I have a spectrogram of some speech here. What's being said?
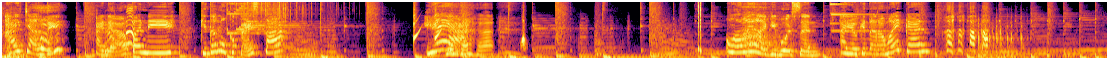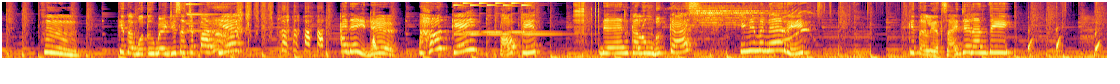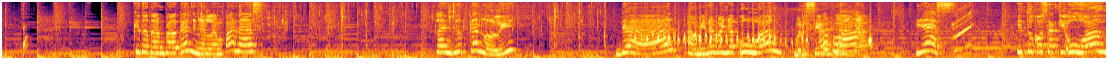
Hai cantik, ada apa nih? Kita mau ke pesta. Ya. Loli lagi bosen. Ayo kita ramaikan. Hmm, kita butuh baju secepatnya. Ada ide. Oke, pop it. Dan kalung bekas. Ini menarik. Kita lihat saja nanti. Kita tempelkan dengan lem panas. Lanjutkan, Loli. Dan Amina banyak uang. Bersiaplah. Yes, itu kosaki uang.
